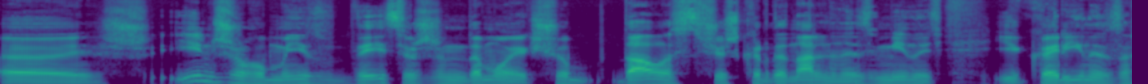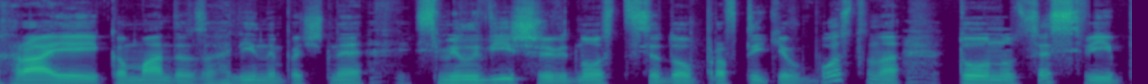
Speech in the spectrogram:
е, іншого, мені здається, вже не дамо. Якщо Даллас щось кардинально не змінить, і Карі не заграє, і команда взагалі не почне сміливіше відноситися до правтиків Бостона, то ну це свіп.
